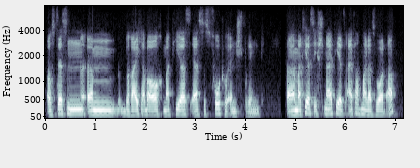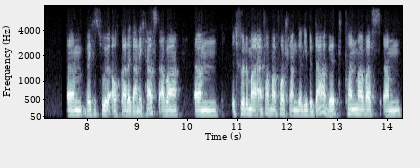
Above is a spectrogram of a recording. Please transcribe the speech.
aus dessen ähm, Bereich aber auch Matthias erstes Foto entspringt. Äh, Matthias, ich schneide hier jetzt einfach mal das Wort ab ähm, welches du auch gerade gar nicht hast. Aber ähm, ich würde mal einfach mal vorschlagen, der liebe David kann mal was ähm,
